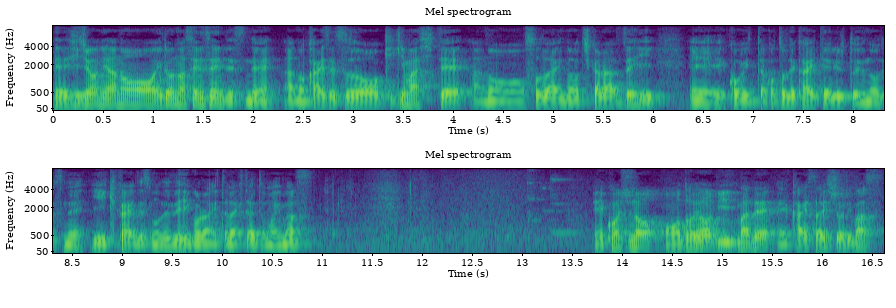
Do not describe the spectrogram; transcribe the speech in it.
え非常にあのいろんな先生にですねあの解説を聞きましてあの素材の力ぜひ、えーこういったことで書いているというのをですねいい機会ですのでぜひご覧いただきたいと思います。え今週の土曜日までえ開催しております。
